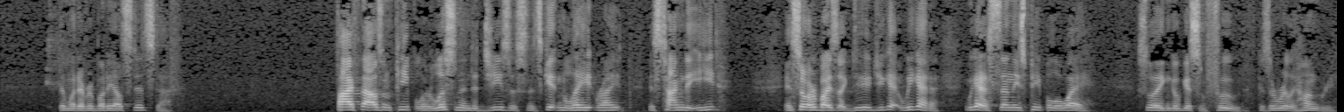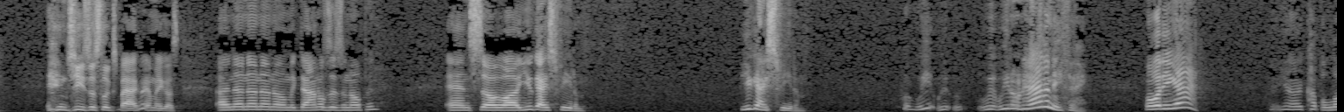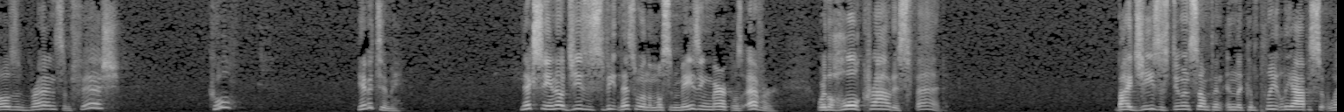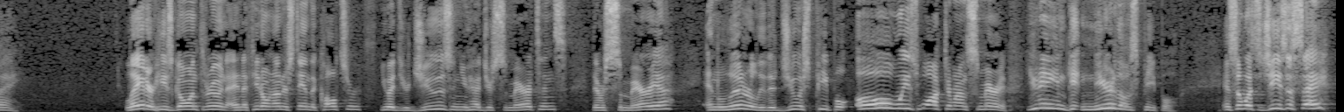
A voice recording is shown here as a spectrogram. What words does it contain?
than what everybody else did stuff. 5,000 people are listening to Jesus, and it's getting late, right? It's time to eat. And so everybody's like, dude, you get, we got we gotta send these people away so they can go get some food because they're really hungry. And Jesus looks back at him and he goes, uh, no, no, no, no, McDonald's isn't open. And so uh, you guys feed them. You guys feed them. We, we, we, we don't have anything. Well, what do you got? You know, a couple loaves of bread and some fish. Cool. Give it to me. Next thing you know, Jesus is feeding. That's one of the most amazing miracles ever, where the whole crowd is fed by Jesus doing something in the completely opposite way. Later, he's going through, and, and, if you don't understand the culture, you had your Jews and you had your Samaritans. There was Samaria, and literally, the Jewish people always walked around Samaria. You didn't even get near those people. And so, what's Jesus say?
